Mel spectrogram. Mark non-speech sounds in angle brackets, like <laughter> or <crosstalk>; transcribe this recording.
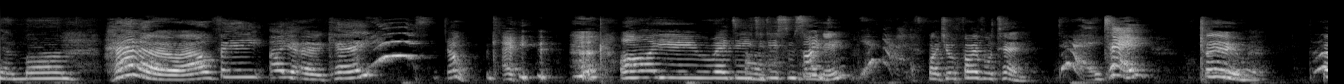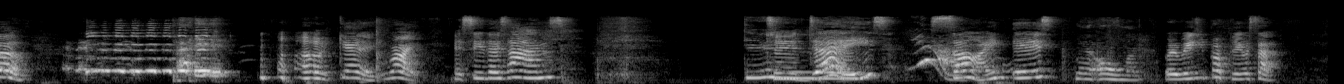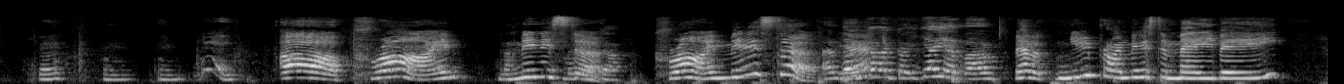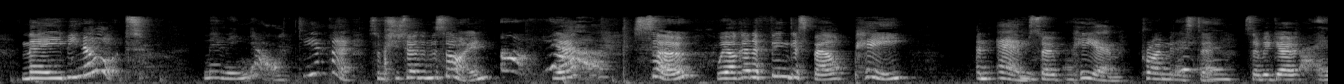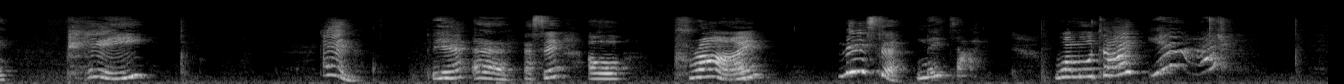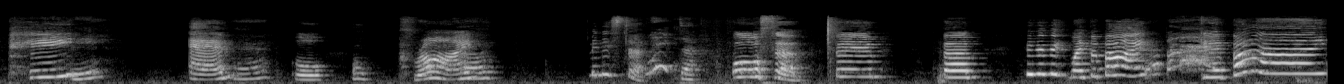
Hello, Mum. Hello, Alfie. Are you okay? Yes. Oh, okay. <laughs> Are you ready to do some signing? Yes. Right, do you want five or ten? Day. Ten. Boom. Boom. <laughs> okay, right. Let's see those hands. Today's sign is. Oh, my. Wait, read it properly. What's that? Me. Ah, Prime Minister. Prime Minister. And Yeah? then go, go, yeah, yeah, Mum. We have a new Prime Minister, maybe. Maybe not. Maybe not. Yeah. So we should show them the sign. Oh, Yeah. So we are going to finger spell P and M. So PM, Prime Minister. So we go yeah. P. Yeah. That's it. Or Prime Minister. Minister. One more time. Yeah. P. M or Prime Minister. Nita. Awesome. Boom. Wait, bye-bye. Bye-bye. Goodbye.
